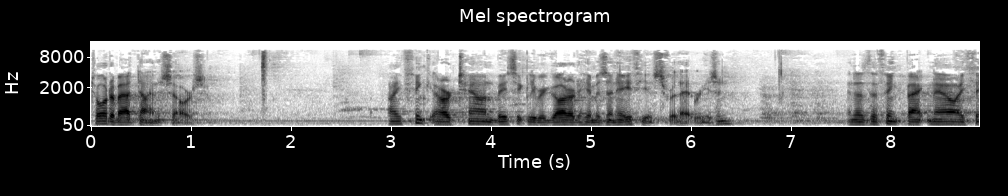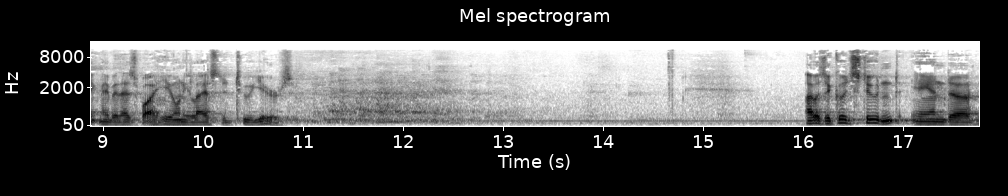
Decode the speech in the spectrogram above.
taught about dinosaurs. I think our town basically regarded him as an atheist for that reason. And as I think back now, I think maybe that's why he only lasted two years. I was a good student, and uh,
